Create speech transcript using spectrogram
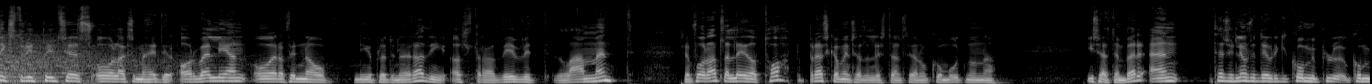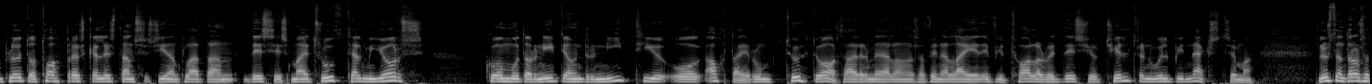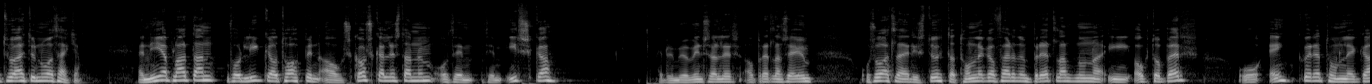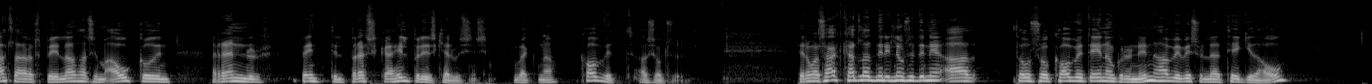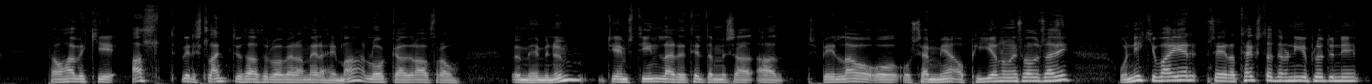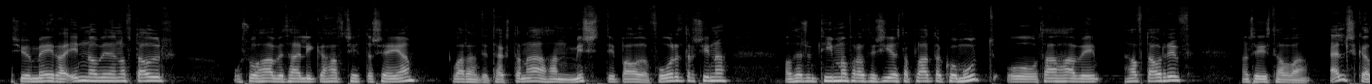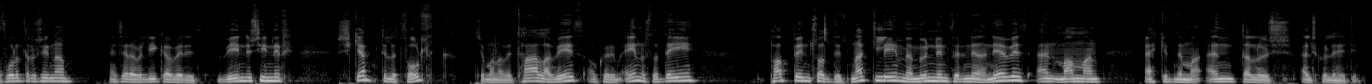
Manic Street Preachers og lag sem heitir Orwellian og er að finna á nýju plötunni þeirra því Ultra Vivid Lament sem fór alla leið á topp breska vinsætlalistans þegar hún kom út núna í september. En þessi hljómsveit hefur ekki komið, pl- komið plötu á topp breska listans síðan platan This Is My Truth, Tell Me Yours kom út árið 1998 í rúm 20 ár. Þar er meðal annars að finna lagið If You Tolerate This Your Children Will Be Next sem að hlustandur ás að 2 ættu nú að þekkja En nýja platan fór líka á toppin á skóskalistanum og þeim, þeim írska. Þeir eru mjög vinsalir á Bretlandsegjum og svo ætlaði þeir í stutta tónleikaferðum Bretland núna í oktober og einhverja tónleika ætlaði að spila þar sem ágóðin rennur beint til breska heilbriðiskerfisins vegna COVID að sjálfsögðu. Þeir hafa sagt kallarnir í hljómsveitinni að þó svo COVID einangrunin hafi vissulega tekið á þá hafi ekki allt verið slæmt við það að þurfa að vera meira heima, lokaður af frá um heiminum. James Dean lærði til dæmis að, að spila og, og, og semja á píanó eins og áður sæði og Nicky Wire segir að textanir á nýju plötunni séu meira inn á við en oft áður og svo hafi það líka haft sitt að segja varðandi textana að hann misti báða fóreldra sína á þessum tíma frá því síðasta plata kom út og það hafi haft áhrif. Hann segist hafa elskað fóreldra sína en þeir hafi líka verið vini sínir, skemmtilegt fólk sem hann hafi tala við á hverjum einasta degi, pappin svolítið nagli með munnin fyrir neða nefið en mamman ekkert nema endalaus elskuleitin.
